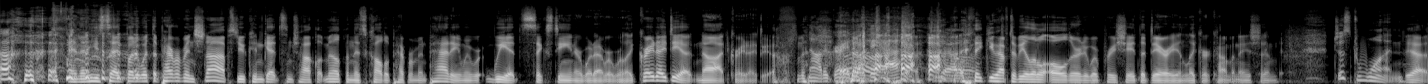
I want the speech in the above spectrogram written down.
and then he said, "But with the peppermint schnapps, you can get some chocolate milk, and it's called a peppermint patty." And we were we at sixteen or whatever, we're like, "Great idea, not great idea." Not a great idea. I think you have to be a little older to appreciate the dairy and liquor combination. Just one. Yeah.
